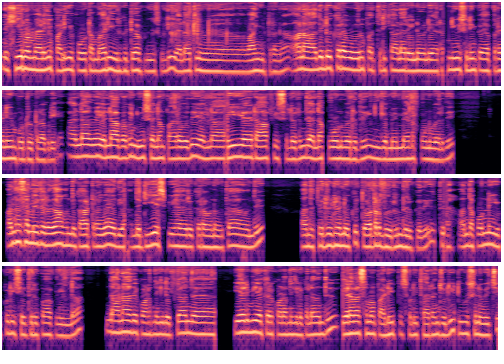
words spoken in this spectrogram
இந்த ஹீரோ மேலேயே பழியை போட்ட மாதிரி இருக்கட்டும் அப்படின்னு சொல்லி எல்லாத்தையும் அஹ், வாங்கி விட்டுறாங்க. ஆனால் அதில் இருக்கிற ஒரு பத்திரிக்கையாளர் என்ன பண்ணியார் நியூஸ்லையும் பேப்பர்லையும் போட்டு அப்படி எல்லாமே எல்லா பக்கம் நியூஸ் எல்லாம் பரவுது. எல்லா ஐஆர் ஆஃபீஸ்லேருந்து எல்லாம் ஃபோன் வருது. இங்கே மேலே ஃபோன் வருது. அந்த சமயத்தில் தான் வந்து காட்டுறாங்க. இது அந்த டிஎஸ்பியாக இருக்கிறவனுக்கு தான் வந்து அந்த திருடனுக்கு தொடர்பு இருந்திருக்குது. அந்த பொண்ணு எப்படி செத்துருப்பா அப்படின்னா இந்த அனாதை குழந்தைகளுக்கு அந்த ஏழ்மையாக இருக்கிற குழந்தைகளுக்கெல்லாம் வந்து இலவசமாக படிப்பு சொல்லி தரேன்னு சொல்லி டியூஷனை வச்சு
